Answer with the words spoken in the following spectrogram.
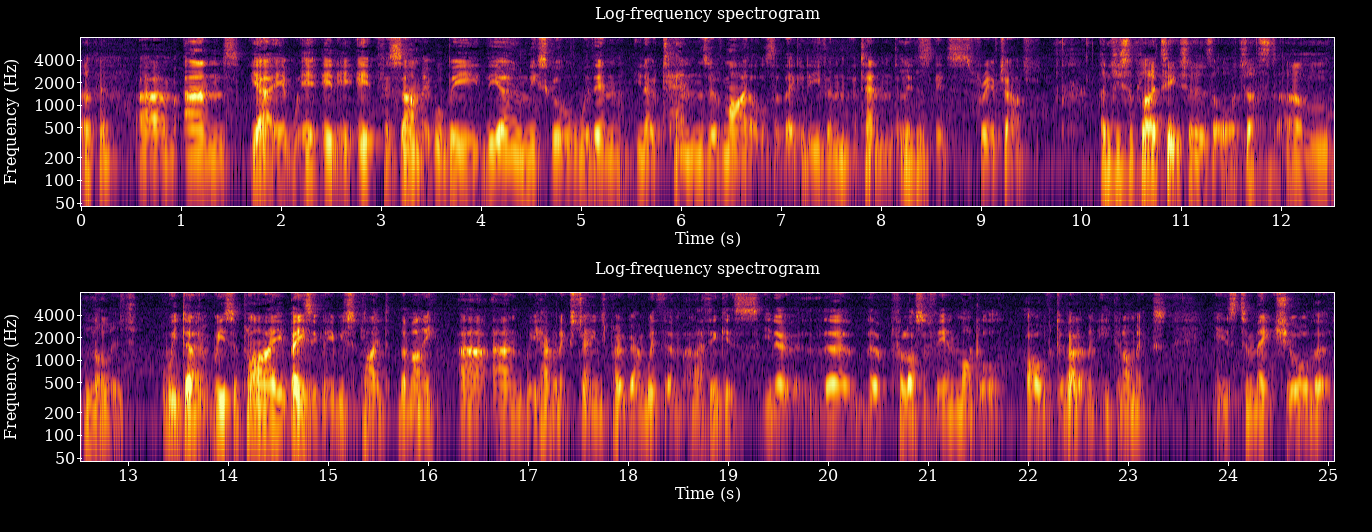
Okay. Um, and yeah, it, it, it, it, it, for some, it will be the only school within you know tens of miles that they could even attend, and it's it's free of charge. And do you supply teachers or just um, knowledge? We don't. We supply basically we supplied the money, uh, and we have an exchange program with them. And I think it's you know the the philosophy and model of development economics is to make sure that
